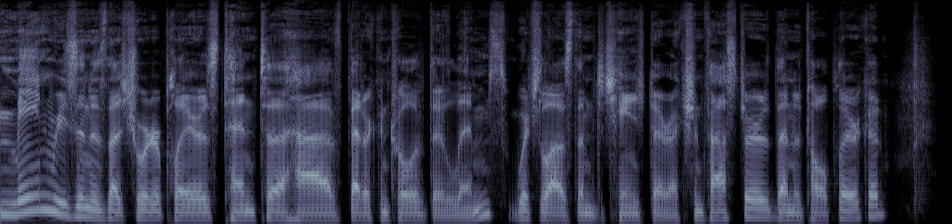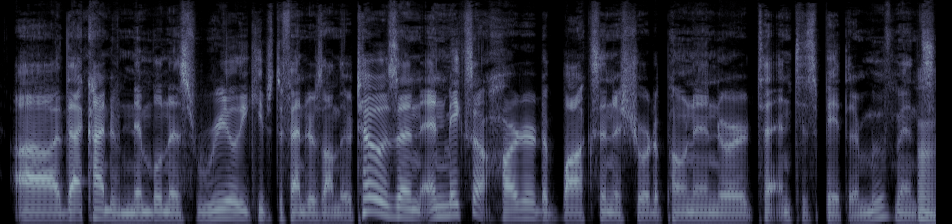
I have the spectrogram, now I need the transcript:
main reason is that shorter players tend to have better control of their limbs, which allows them to change direction faster than a tall player could. Uh, that kind of nimbleness really keeps defenders on their toes and, and makes it harder to box in a short opponent or to anticipate their movements. Hmm.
